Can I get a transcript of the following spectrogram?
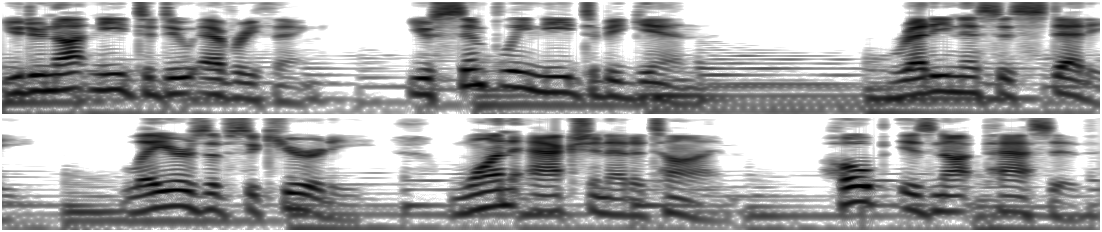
You do not need to do everything. You simply need to begin. Readiness is steady. Layers of security, one action at a time. Hope is not passive.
